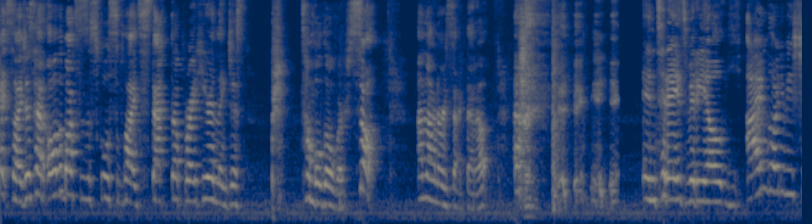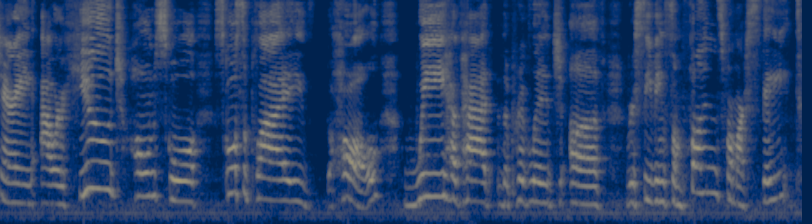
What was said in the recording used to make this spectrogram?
right, so I just had all the boxes of school supplies stacked up right here and they just tumbled over. So I'm not gonna restack that up. In today's video, I'm going to be sharing our huge homeschool school supplies haul. We have had the privilege of receiving some funds from our state.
